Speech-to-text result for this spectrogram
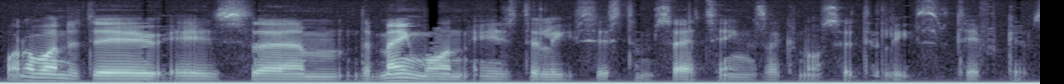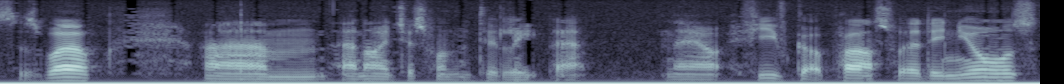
What I want to do is, um, the main one is delete system settings. I can also delete certificates as well. Um, and I just want to delete that. Now, if you've got a password in yours,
